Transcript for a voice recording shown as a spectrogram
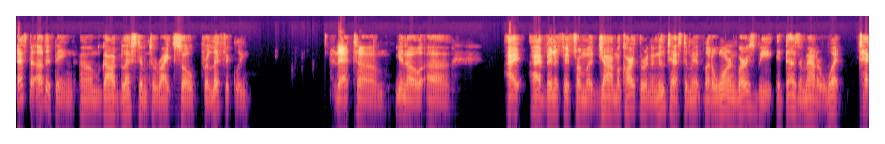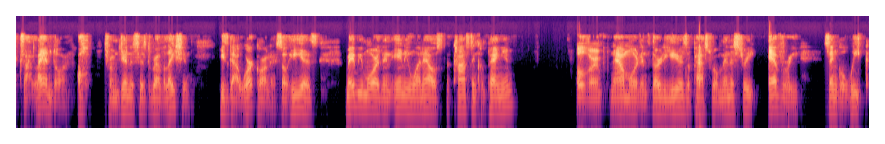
That's the other thing. Um, God blessed him to write so prolifically that um, you know uh, I I benefit from a John MacArthur in the New Testament, but a Warren Wiersbe. It doesn't matter what text I land on. Oh, from Genesis to Revelation, he's got work on it. So he is maybe more than anyone else a constant companion over now more than 30 years of pastoral ministry every single week.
